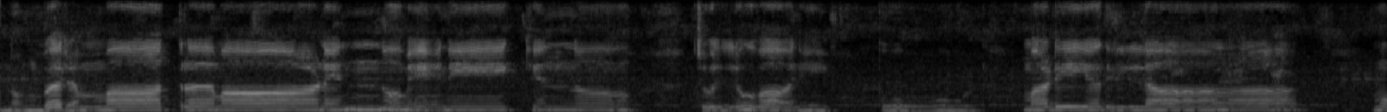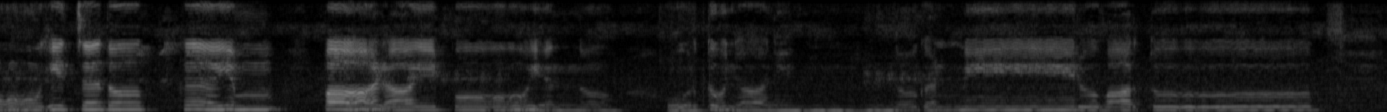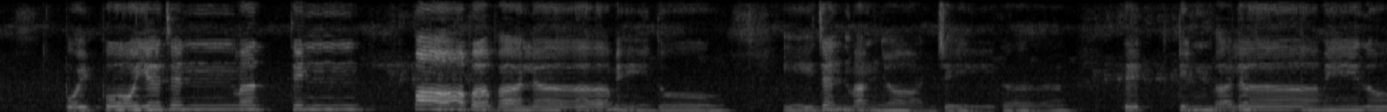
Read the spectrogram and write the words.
നൊമ്പരം മാത്രമാണെന്നുമെനിക്കുന്നു ചൊല്ലുവാനിപ്പോൾ മടിയതില്ല. മോഹിച്ചതൊക്കെയും പാഴായിപ്പോയെന്നു ഓർത്തു ഞാനിന്നു കണ്ണീരു വാർത്തു. പൊയ്പോയ ജന്മത്തിൻ പാപഫലമിതോ. ഈ ജന്മം ഞാൻ ചെയ്ത തെറ്റിൻ ഫലമിതോ.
